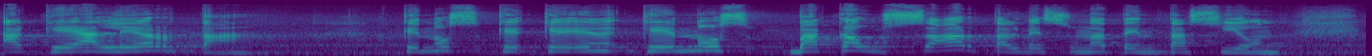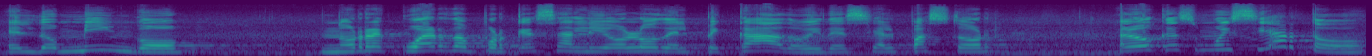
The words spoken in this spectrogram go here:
a qué alerta, que nos, que, nos va a causar tal vez una tentación. El domingo, no recuerdo por qué salió lo del pecado y decía el pastor, algo que es muy cierto.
